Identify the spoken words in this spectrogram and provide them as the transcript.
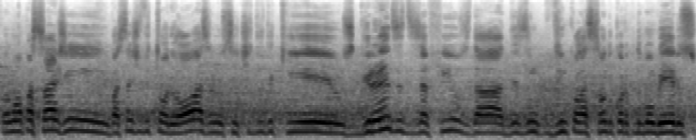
Foi uma passagem bastante vitoriosa, no sentido de que os grandes desafios da desvinculação do Corpo de Bombeiros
